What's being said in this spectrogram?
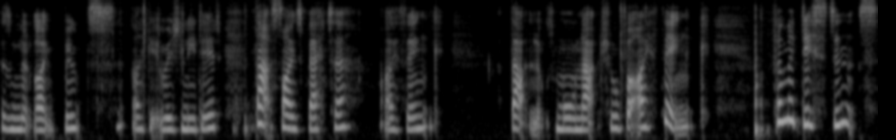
Doesn't look like boots like it originally did. That side's better, I think. That looks more natural, but I think from a distance,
